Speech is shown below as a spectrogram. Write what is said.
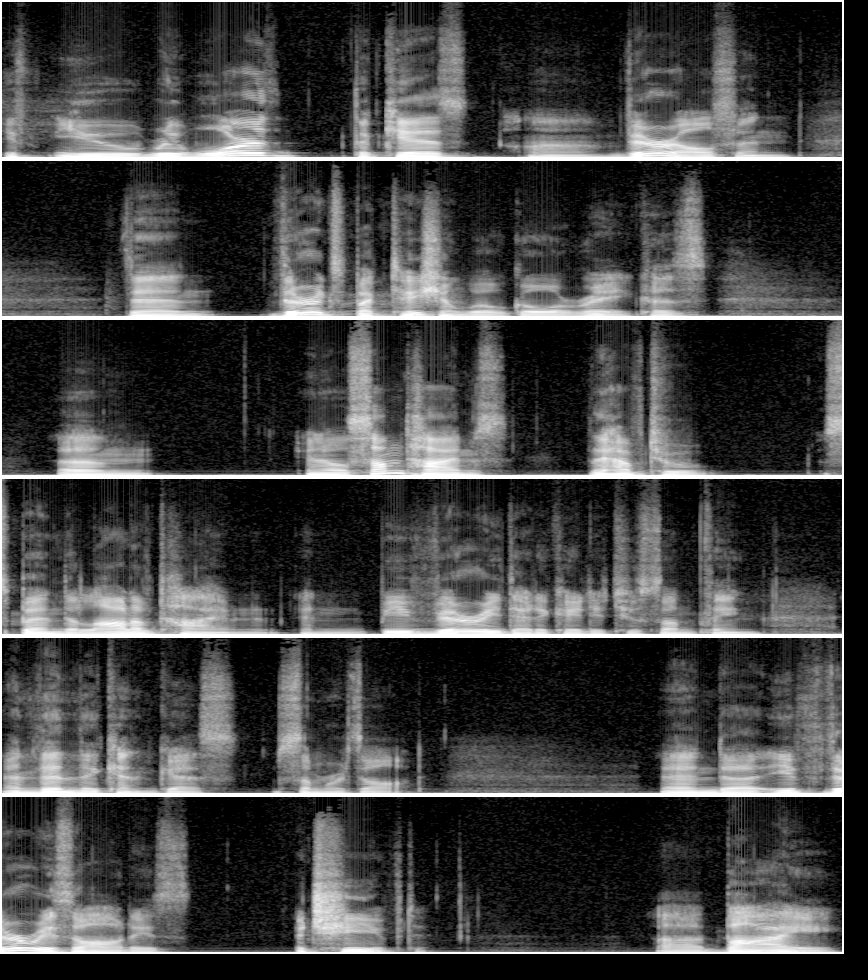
if you reward the kids uh, very often, then their expectation will go away. Because, um, you know, sometimes they have to spend a lot of time and be very dedicated to something, and then they can get some result. And uh, if their result is achieved uh, by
